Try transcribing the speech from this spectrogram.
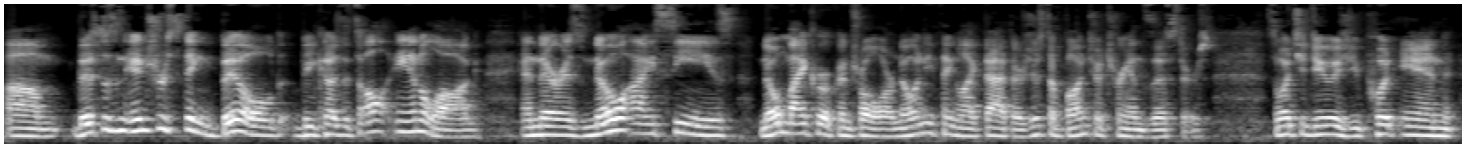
Um, this is an interesting build because it's all analog and there is no ICs, no microcontroller, no anything like that. There's just a bunch of transistors. So what you do is you put in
